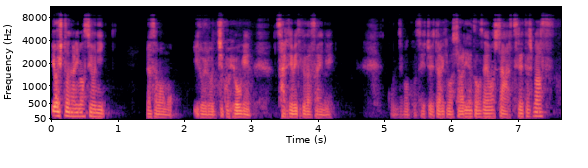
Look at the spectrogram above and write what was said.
良い日となりますように、皆様もいろいろ自己表現されてみてくださいね。本日もご清聴いただきましてありがとうございました。失礼いたします。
